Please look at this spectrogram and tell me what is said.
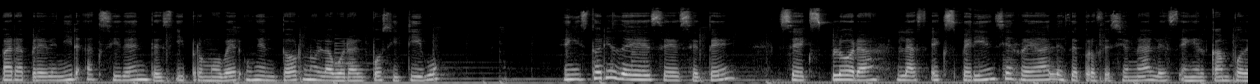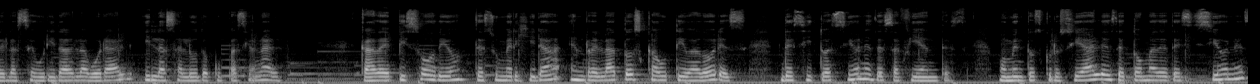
para prevenir accidentes y promover un entorno laboral positivo? En Historias de SST se explora las experiencias reales de profesionales en el campo de la seguridad laboral y la salud ocupacional. Cada episodio te sumergirá en relatos cautivadores de situaciones desafiantes, momentos cruciales de toma de decisiones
